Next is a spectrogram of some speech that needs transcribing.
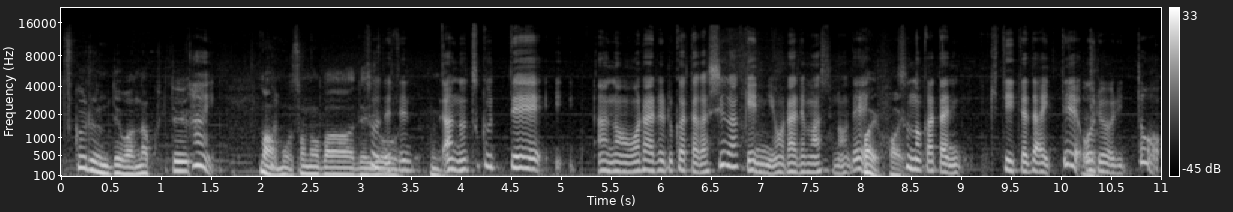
作るんではなくて、はい、まあもうその場でそうですね、うん、あの作ってあのおられる方が滋賀県におられますので、はいはい、その方に来ていただいてお料理と、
